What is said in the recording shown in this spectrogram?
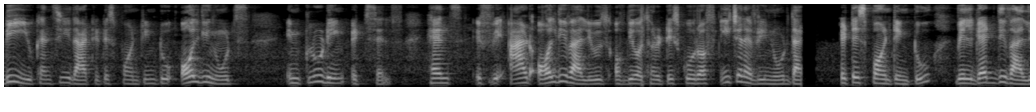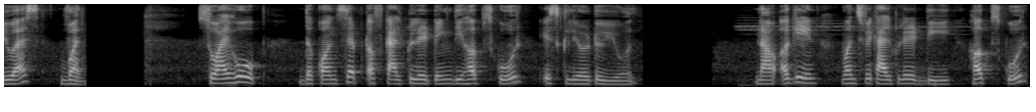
D you can see that it is pointing to all the nodes including itself. Hence if we add all the values of the authority score of each and every node that it is pointing to we'll get the value as 1. So I hope the concept of calculating the hub score is clear to you all. Now again once we calculate the hub score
